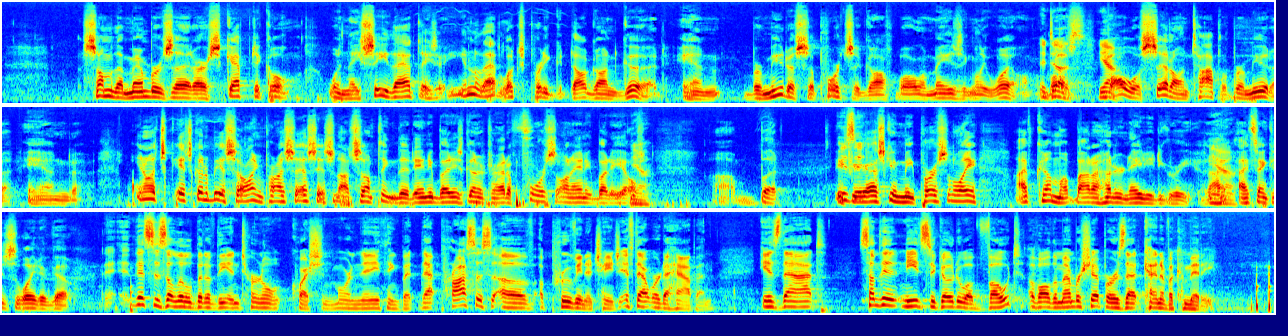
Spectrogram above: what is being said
some of the members that are skeptical, when they see that, they say, you know, that looks pretty good- doggone good. And Bermuda supports a golf ball amazingly well. It does, yeah. Ball will sit on top of Bermuda. And, you know, it's, it's going to be a selling process. It's not something that anybody's going to try to force on anybody else. Yeah. Uh, but if Is you're it- asking me personally, I've come about 180 degrees. Yeah. I, I think it's the way to go. This is a little bit of the internal question more than anything, but that process of approving a change, if that were to happen, is that something that needs to go to a vote of all the membership, or is that kind of a committee?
